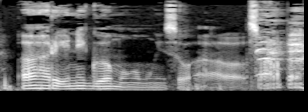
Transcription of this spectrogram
Eh, hari ini gue mau ngomongin soal soal apa ya?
